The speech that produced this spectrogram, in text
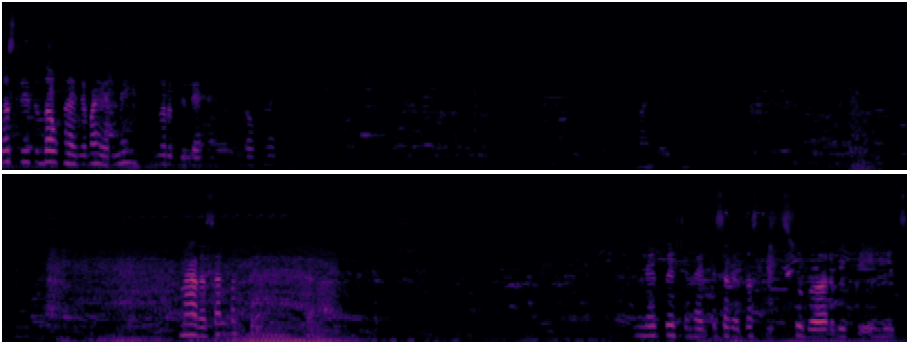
बसली तर दवाखान्याच्या बाहेर नाही गर्दीला आहे दवाखान्यात. मागं सारखं लय पेशंट आहेत ते सगळे तसलेच शुगर बीपी हेच.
